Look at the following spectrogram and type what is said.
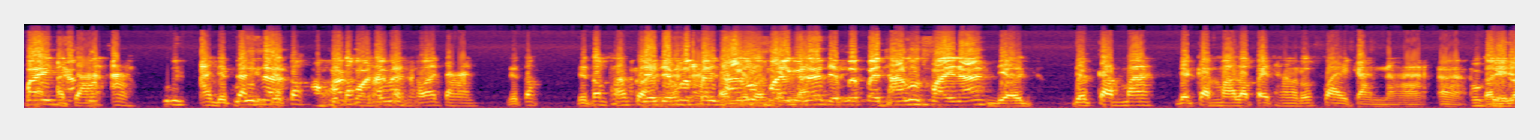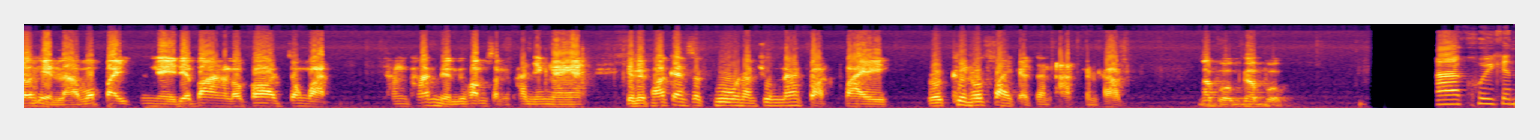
ไปอาจารย์อะอะเดี๋ยวก่อนเดี๋ยวต้องเอาพักก่อนได้ไหมเดี๋ยวต้องพักก่อนครับอาจารย์เดี๋ยวต้องเดี๋ยวต้องพักก่อนเดี๋ยวเดี๋ยวมันไปทางรถไฟกันนะนะเดี๋ยวมันไปทางรถไฟนะเดี๋ยว เดี๋ยวกลับมาเดี๋ยวกลับมาเราไปทางรถไฟกันนะฮะอ่าโอเค ตอนนี้เราเห็นแล้วว่าไปยังไงได้บ้าง แล้วก็จังหวัดทางภาคเหนือมีความสำคัญยังไงอะเดี๋ยวไปพักกันสักครู่นะช่วงหน้ากลับไปรถขึ้นรถไฟกับอาจารย์อัดกันครับ ครับผมครับผม มาคุยกัน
